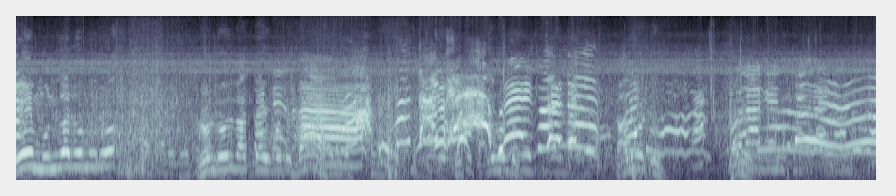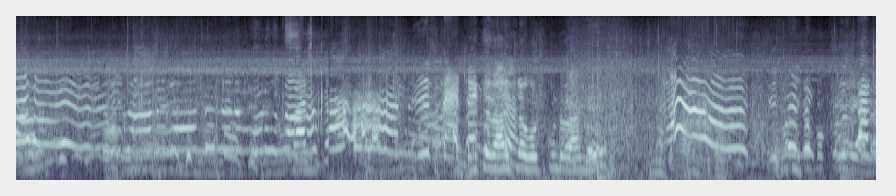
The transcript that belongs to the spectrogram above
ఏ మున్గారు మీరు. రెండు రోజులు అత్త అయిపోతుందా పెట్టు అయితే రా ఇట్లా కొట్టుకుంటూ రాండి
